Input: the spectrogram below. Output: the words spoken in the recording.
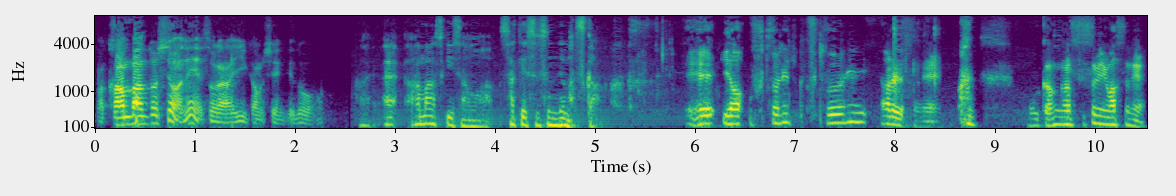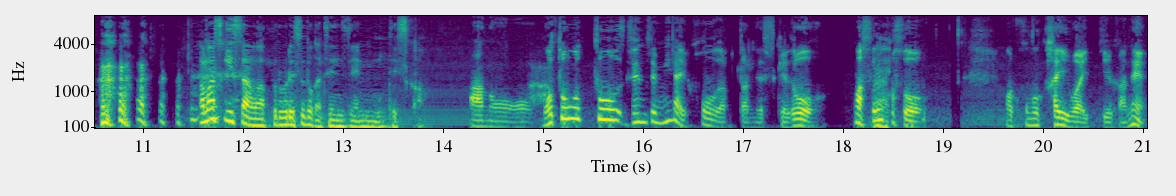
まあ、看板としてはね、それはいいかもしれんけど、はい、えハマースキーさんは酒進んでますか？え、いや、普通に、普通に、あれですね。もうガンガン進みますね。ハマースキーさんはプロレスとか全然ですか？あの、もともと全然見ない方だったんですけど、まあ、それこそ、まあ、この界隈っていうかね、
